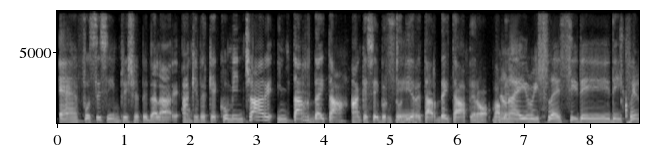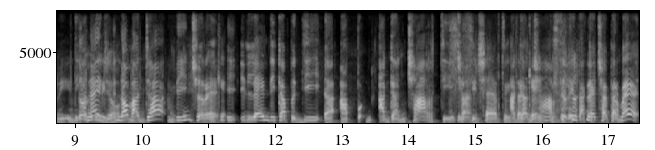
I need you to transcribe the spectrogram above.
Eh, fosse semplice pedalare, anche perché cominciare in tarda età, anche se è brutto Sì. dire tarda età, però vabbè. Non hai i riflessi dei, dei quelli, di Non quelli hai- no, ma già vincere Perché- i- l'handicap di eh, app- agganciarti, Sì, cioè, sì, certo, agganciarti, tacchetti. le tacche- cioè per me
